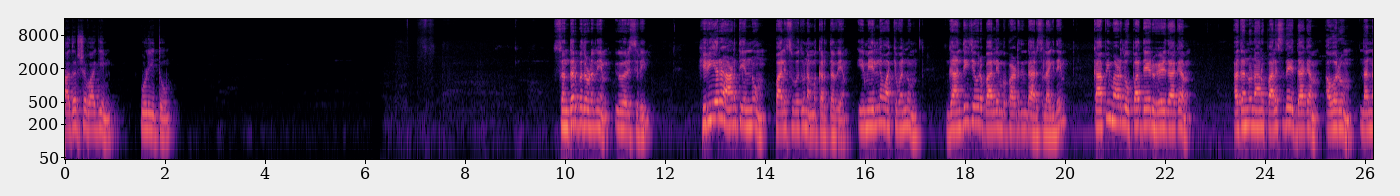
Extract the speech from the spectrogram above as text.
ಆದರ್ಶವಾಗಿ ಉಳಿಯಿತು. ಸಂದರ್ಭದೊಡನೆ ವಿವರಿಸಿರಿ. ಹಿರಿಯರ ಆಣತಿಯನ್ನು ಪಾಲಿಸುವುದು ನಮ್ಮ ಕರ್ತವ್ಯ. ಈ ಮೇಲಿನ ವಾಕ್ಯವನ್ನು ಗಾಂಧೀಜಿಯವರ ಬಾಲ್ಯ ಎಂಬ ಪಾಠದಿಂದ ಆರಿಸಲಾಗಿದೆ. ಕಾಪಿ ಮಾಡಲು ಉಪಾಧ್ಯಾಯರು ಹೇಳಿದಾಗ, ಅದನ್ನು ನಾನು ಪಾಲಿಸದೇ ಇದ್ದಾಗ ಅವರು ನನ್ನ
